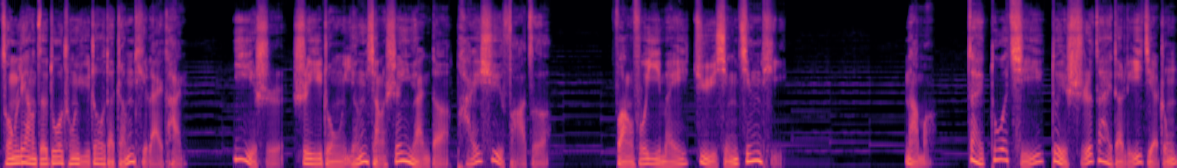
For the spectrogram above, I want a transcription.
从量子多重宇宙的整体来看，意识是一种影响深远的排序法则，仿佛一枚巨型晶体。那么，在多奇对实在的理解中，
